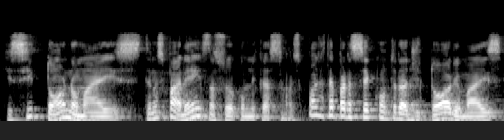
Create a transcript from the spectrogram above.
que se tornam mais transparentes na sua comunicação. Isso pode até parecer contraditório, mas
